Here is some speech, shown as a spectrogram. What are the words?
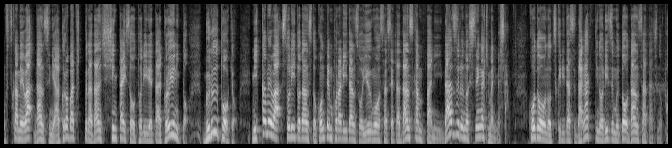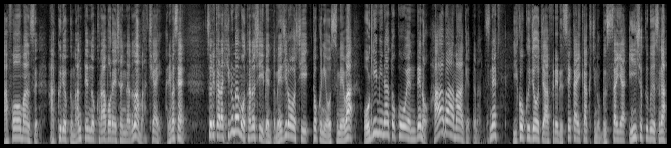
2日目はダンスにアクロバティックな男子新体操を取り入れたプロユニット、ブルー東京。3日目はストリートダンスとコンテンポラリーダンスを融合させたダンスカンパニー、ダズルの出演が決まりました。古道の作り出す打楽器のリズムとダンサーたちのパフォーマンス、迫力満点のコラボレーションになるのは間違いありません。それから昼間も楽しいイベント、目白押し、特におすすめは、小木港公園でのハーバーマーケットなんですね。異国情緒あふれる世界各地の物産や飲食ブースが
